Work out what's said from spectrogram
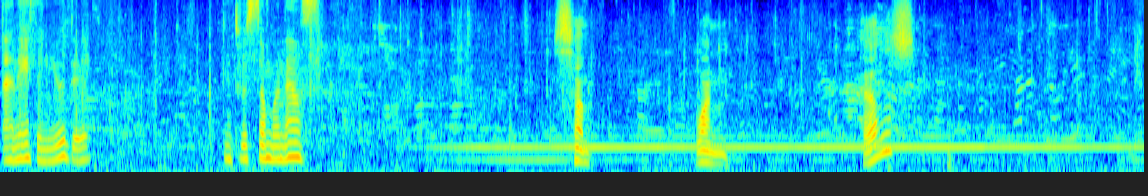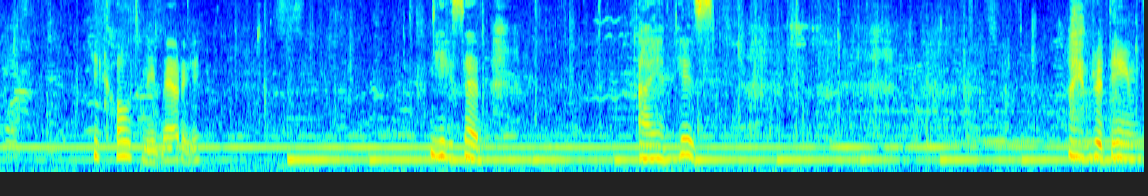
anything you did. It was someone else. Someone else? He called me Mary. He said, I am his. I am redeemed.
